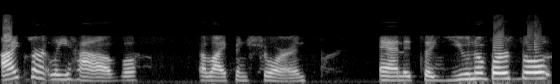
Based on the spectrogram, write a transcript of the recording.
I currently have a life insurance, and it's a universal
